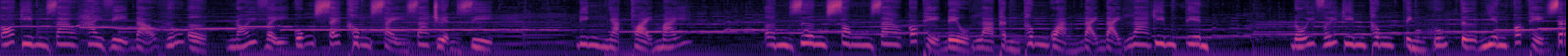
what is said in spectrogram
Có kim giao hai vị đảo hữu ở, Nói vậy cũng sẽ không xảy ra chuyện gì. Đinh nhạc thoải mái, Âm dương song giao có thể đều là thần thông quảng đại đại la kim tiên. Đối với kim thông tình huống tự nhiên có thể rất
